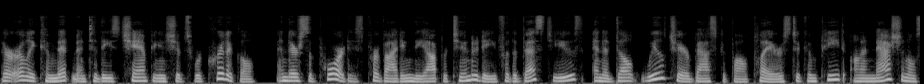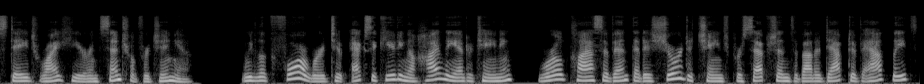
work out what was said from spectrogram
Their early commitment to these championships were critical, and their support is providing the opportunity for the best youth and adult wheelchair basketball players to compete on a national stage right here in Central Virginia. We look forward to executing a highly entertaining, world class event that is sure to change perceptions about adaptive athletes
